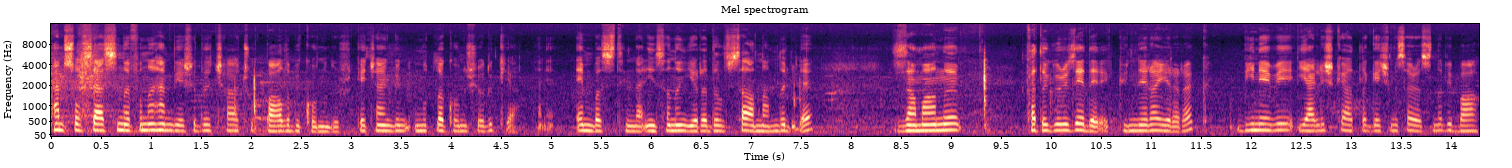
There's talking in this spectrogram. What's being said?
hem sosyal sınıfına hem de yaşadığı çağa çok bağlı bir konudur. Geçen gün Umut'la konuşuyorduk ya hani en basitinden insanın yaratılışsal anlamda bile zamanı kategorize ederek, günleri ayırarak bir nevi yerleşik hayatla geçmesi arasında bir bağ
